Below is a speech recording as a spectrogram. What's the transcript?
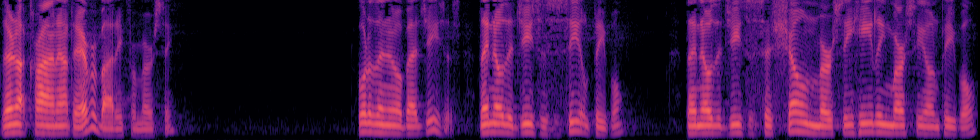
They're not crying out to everybody for mercy. What do they know about Jesus? They know that Jesus has healed people. They know that Jesus has shown mercy, healing mercy on people.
